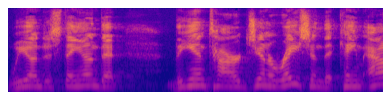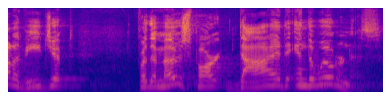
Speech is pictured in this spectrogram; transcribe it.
we understand that the entire generation that came out of Egypt, for the most part, died in the wilderness.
